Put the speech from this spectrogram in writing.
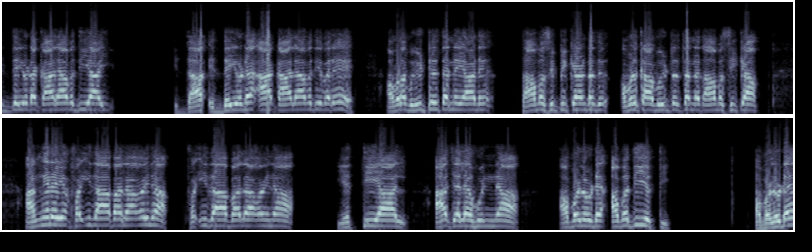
ഇദ്ദയുടെ കാലാവധിയായി. ഇദ്ദ ഇദ്ദയുടെ ആ കാലാവധി വരെ അവളെ വീട്ടിൽ തന്നെയാണ് താമസിപ്പിക്കേണ്ടത്. അവൾക്ക് ആ വീട്ടിൽ തന്നെ താമസിക്കാം. അങ്ങനെ എത്തിയാൽ ആ ജലഹുന്ന അവളുടെ അവധിയെത്തി അവളുടെ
